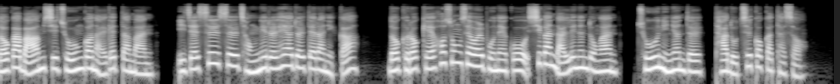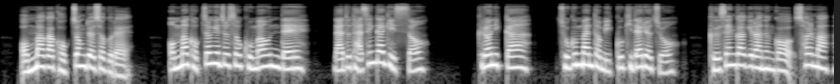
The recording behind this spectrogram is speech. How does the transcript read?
너가 마음씨 좋은 건 알겠다만, 이제 슬슬 정리를 해야 될 때라니까. 너 그렇게 허송세월 보내고 시간 날리는 동안 좋은 인연들 다 놓칠 것 같아서. 엄마가 걱정돼서 그래. 엄마 걱정해줘서 고마운데 나도 다 생각이 있어. 그러니까 조금만 더 믿고 기다려줘. 그 생각이라는 거 설마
